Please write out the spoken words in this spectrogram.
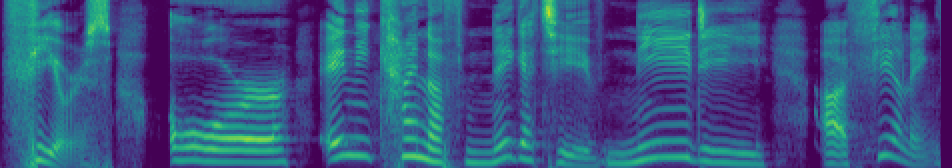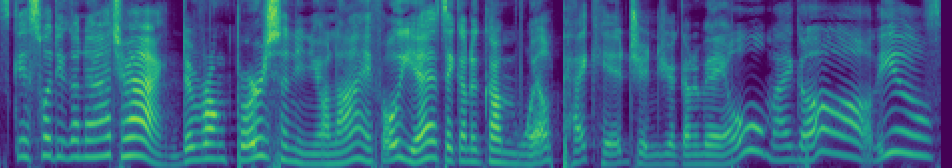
fears or any kind of negative, needy, uh, feelings, guess what? You're going to attract the wrong person in your life. Oh, yes, they're going to come well packaged, and you're going to be, oh my God, here's,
